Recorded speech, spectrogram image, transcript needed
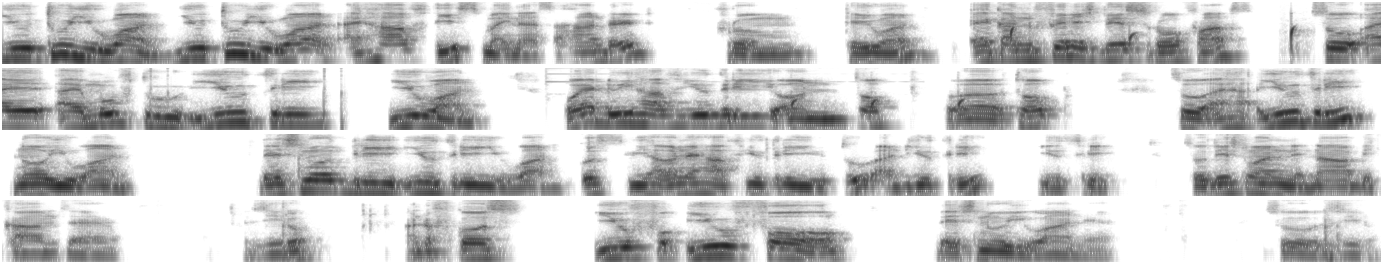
U2, U1. U2, U1, I have this minus 100 from K1. I can finish this row first. So I, I move to U3, U1. Where do we have U3 on top? Uh, top? So I have U3, no U1. There is no 3 U3, U1 because we only have U3, U2 and U3, U3. So this one now becomes uh, zero. And of course, U4, U4 there's no U1 here. So zero.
